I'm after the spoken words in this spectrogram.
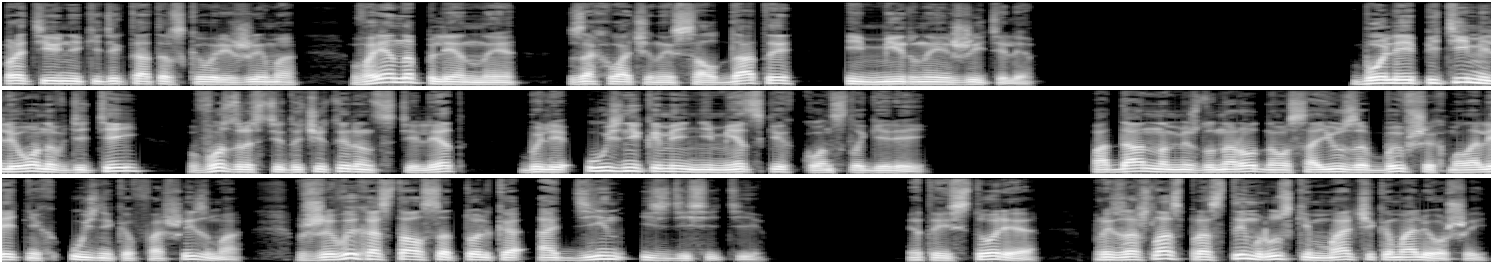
противники диктаторского режима, военнопленные, захваченные солдаты и мирные жители. Более 5 миллионов детей в возрасте до 14 лет были узниками немецких концлагерей. По данным Международного союза бывших малолетних узников фашизма, в живых остался только один из десяти. Эта история произошла с простым русским мальчиком Алешей,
